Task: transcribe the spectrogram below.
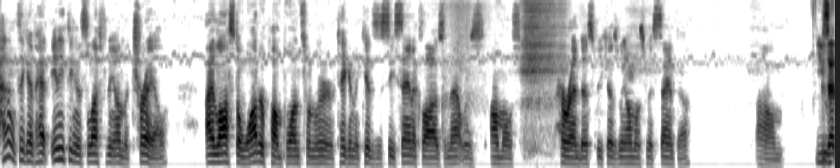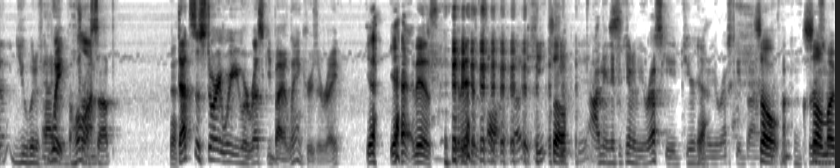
I don't think I've had anything that's left me on the trail. I lost a water pump once when we were taking the kids to see Santa Claus, and that was almost horrendous because we almost missed Santa. Um, You, Is that- you would have had Wait, hold on. up. That's the story where you were rescued by a Land Cruiser, right? Yeah, yeah, it is. It is. Oh, uh, he, So- he- I mean, if you're going to be rescued, you're going to be rescued by So- a So my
